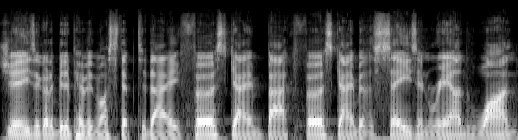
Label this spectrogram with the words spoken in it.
Geez, I got a bit of pep in my step today. First game back, first game of the season, round one.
